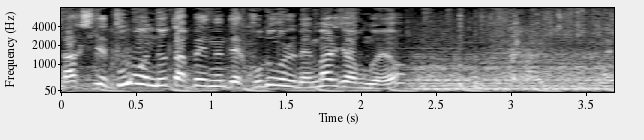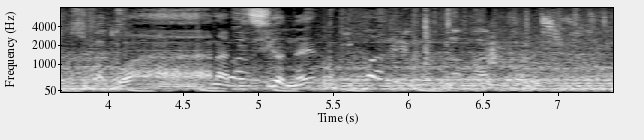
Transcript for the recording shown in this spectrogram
낚싯대 두 번 넣었다 뺐는데 고등어를 몇 마리 잡은 거예요? 와, 나 미치겠네. 이바늘이 못단 말이야.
